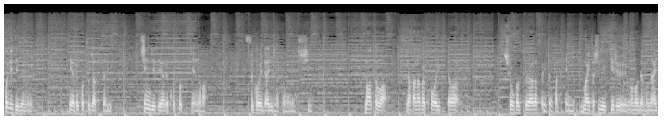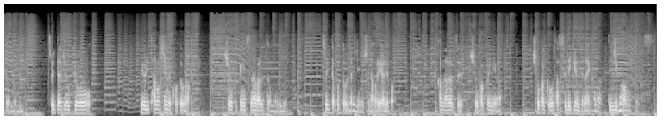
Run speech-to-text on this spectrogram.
ポジティブにやることだったり、信じてやることっていうのは、すごい大事だと思いますし、まああとは、なかなかこういった昇格争いとかって毎年できるものでもないと思うんで、そういった状況をより楽しむことが昇格につながると思うんで、そういったことを大事にしながらやれば、必ず昇格には、昇格を達成できるんじゃないかなって自分は思ってます。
